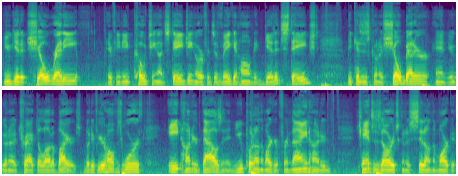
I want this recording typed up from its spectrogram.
you get it show ready. If you need coaching on staging or if it's a vacant home, to get it staged because it's going to show better and you're going to attract a lot of buyers. But if your home's worth 800,000 and you put it on the market for 900, chances are it's going to sit on the market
